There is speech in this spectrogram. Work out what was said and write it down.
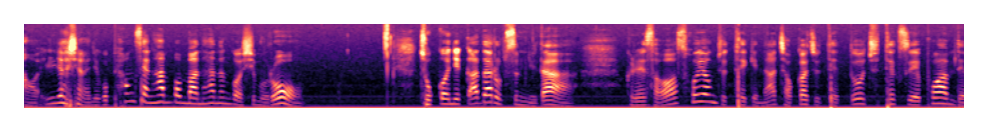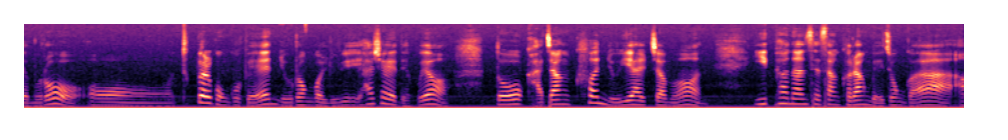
어, 1년이 아니고 평생 한 번만 하는 것이므로 조건이 까다롭습니다. 그래서 소형 주택이나 저가 주택도 주택수에 포함되므로 어, 특별 공급엔 이런 걸 유의하셔야 되고요. 또 가장 큰 유의할 점은 이 편한 세상 그랑 매종과 어,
